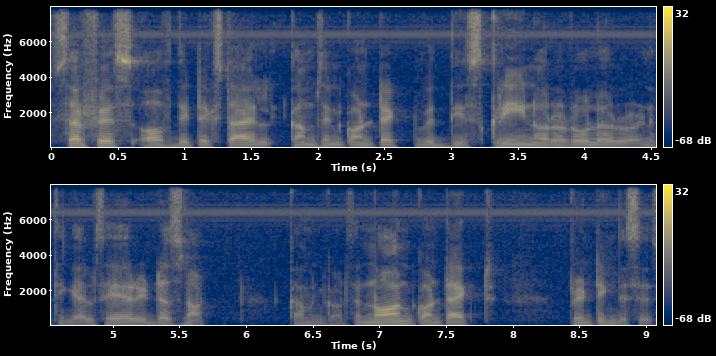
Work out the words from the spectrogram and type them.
surface of the textile comes in contact with the screen or a roller or anything else, here it does not come in contact. So, non-contact printing this is.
